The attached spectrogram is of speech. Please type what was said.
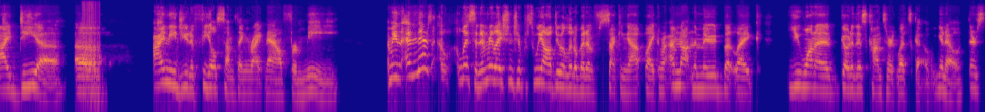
idea of I need you to feel something right now for me. I mean, and there's listen, in relationships we all do a little bit of sucking up like I'm not in the mood but like you want to go to this concert, let's go. You know, there's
